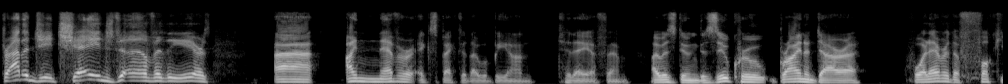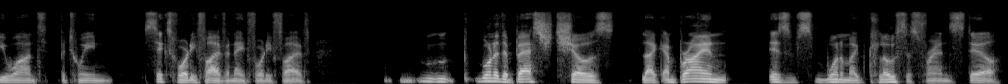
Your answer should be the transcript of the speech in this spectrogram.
strategy changed over the years. Uh, I never expected I would be on Today FM. I was doing the Zoo Crew, Brian and Dara, whatever the fuck you want between six forty-five and eight forty-five. One of the best shows. Like, and Brian is one of my closest friends still.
